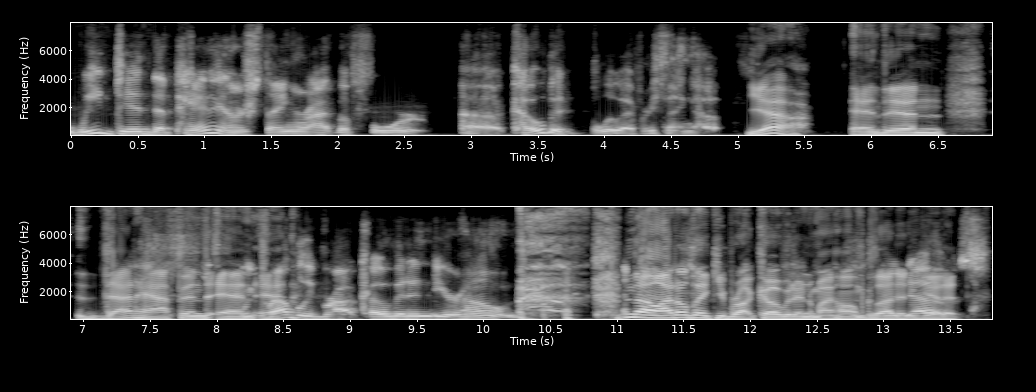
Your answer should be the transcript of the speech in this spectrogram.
we did the Panhandlers thing right before uh, COVID blew everything up. yeah. And then that happened, and, we probably brought COVID into your home. no, I don't think you brought COVID into my home because I didn't get it.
